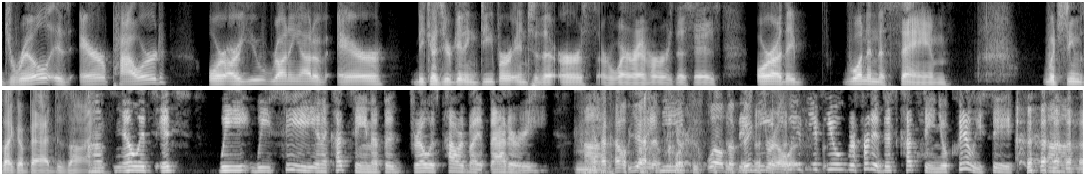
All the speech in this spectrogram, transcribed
drill is air powered? Or are you running out of air because you're getting deeper into the earth or wherever this is or are they one and the same which seems like a bad design Um, no, it's it's we we see in a cutscene that the drill is powered by a battery. Um, yeah they of need- course well the big need- drill If, if you refer to this cutscene, you'll clearly see. Um,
